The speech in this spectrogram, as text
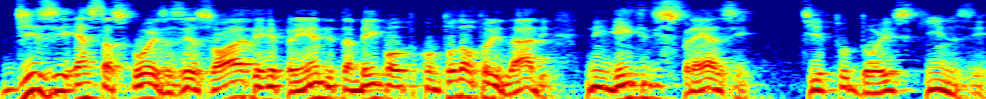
Dize estas coisas, exorta e repreende também com toda autoridade, ninguém te despreze. Tito 2,15.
